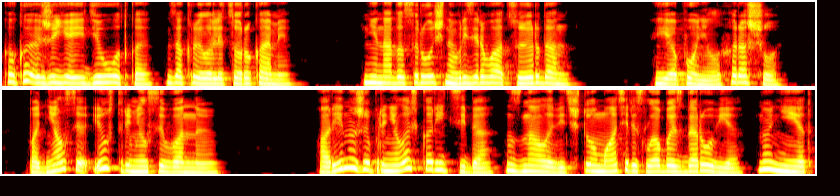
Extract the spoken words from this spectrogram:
Какая же я идиотка, закрыла лицо руками. Мне надо срочно в резервацию, Ирдан. Я понял, хорошо. Поднялся и устремился в ванную. Арина же принялась корить себя. Знала ведь, что у матери слабое здоровье, но нет.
